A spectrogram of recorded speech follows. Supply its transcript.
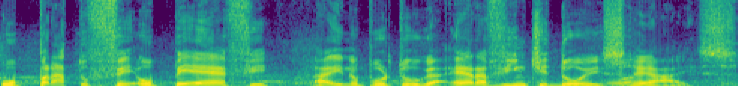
o prato fe... o PF aí no Portuga? Era 22 reais.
